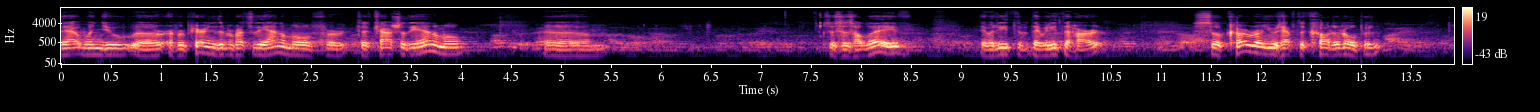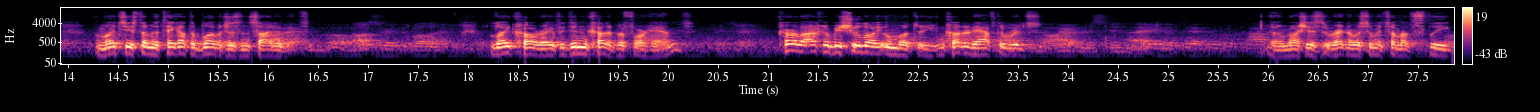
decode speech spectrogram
that when you uh, are preparing the different parts of the animal for the cash of the animal, um, so it says Halev, they would eat the, they would eat the heart. So kara, you would have to cut it open. Motzi to take out the blood which is inside of it. loy kara, if it didn't cut it beforehand. You can cut it afterwards. Um, Rashi is right now we're talking about sleep.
